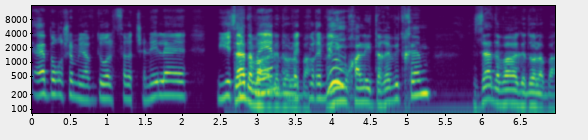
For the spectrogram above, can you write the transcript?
היה ברור שהם יעבדו על סרט שני ליוטיוב. זה הדבר פיים, הגדול הבא. הביאו... אני מוכן להתערב איתכם, זה הדבר הגדול הבא.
